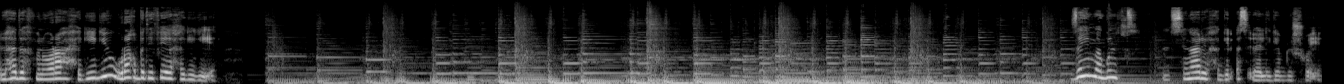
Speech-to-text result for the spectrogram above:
الهدف من وراها حقيقي ورغبتي فيها حقيقية؟ زي ما قلت السيناريو حق الأسئلة اللي قبل شوية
